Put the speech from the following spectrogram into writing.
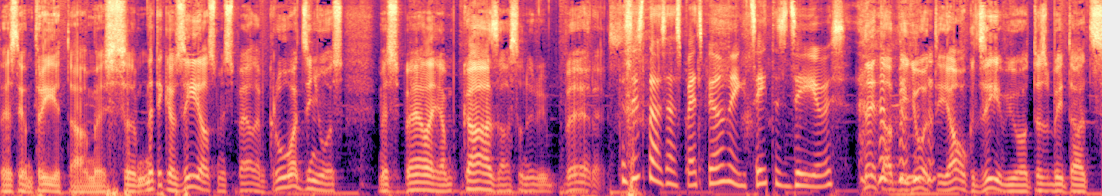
Pēc tam trijotā mēs ne tikai uz ielas, mēs spēlējām krodziņos, mēs spēlējām kāzās un arī bērēs. Tas izklausās pēc pilnīgi citas dzīves. Nē, tā bija ļoti jauka dzīve, jo tas bija tāds,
